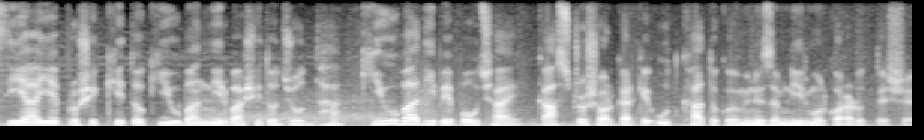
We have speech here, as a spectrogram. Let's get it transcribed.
সিআইএ প্রশিক্ষিত কিউবান নির্বাসিত যোদ্ধা কিউবা দ্বীপে পৌঁছায় কাস্ট্রো সরকারকে উৎখাত কমিউনিজম নির্মূল করার উদ্দেশ্যে।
